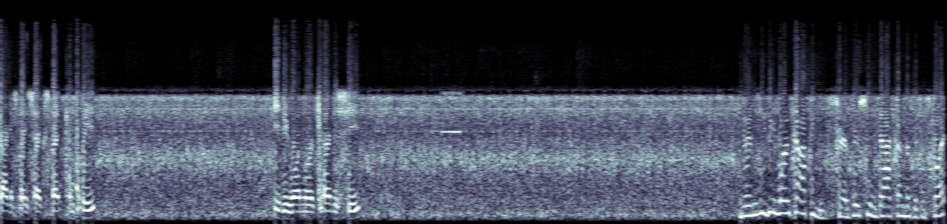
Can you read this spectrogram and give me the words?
Dragon SpaceX vent complete. EV1 return to seat. And EV1 copy, transitioning back under the display.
